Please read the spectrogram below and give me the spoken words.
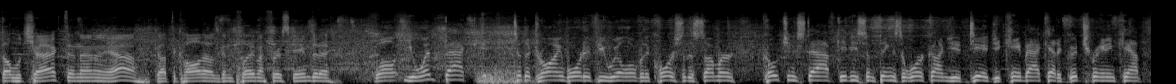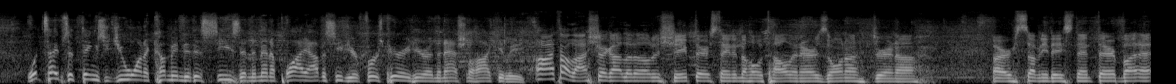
double checked, and then yeah, got the call that I was going to play my first game today. Well, you went back to the drawing board, if you will, over the course of the summer. Coaching staff gave you some things to work on. You did. You came back, had a good training camp. What types of things did you want to come into this season and then apply, obviously, to your first period here in the National Hockey League? Uh, I thought last year I got a little out of shape there, staying in the hotel in Arizona during uh, our 70-day stint there. But uh,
